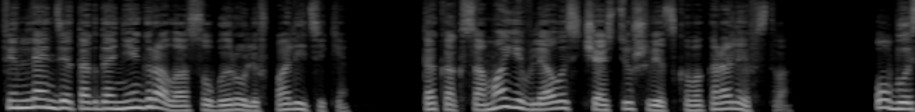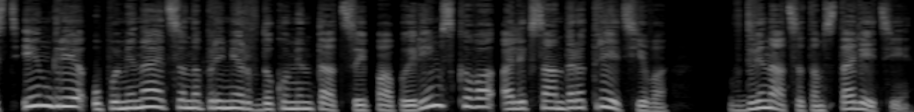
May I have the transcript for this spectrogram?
Финляндия тогда не играла особой роли в политике, так как сама являлась частью шведского королевства. Область Ингрия упоминается, например, в документации Папы Римского Александра III в XII столетии.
